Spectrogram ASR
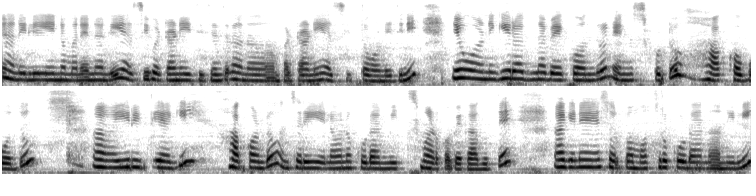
ನಾನಿಲ್ಲಿ ನಮ್ಮ ಮನೆಯಲ್ಲಿ ಹಸಿ ಬಟಾಣಿ ಇದ್ದಿದೆ ಅಂತ ನಾನು ಬಟಾಣಿ ಹಸಿ ತೊಗೊಂಡಿದ್ದೀನಿ. ನೀವು ಒಣಗಿರೋದನ್ನ ಬೇಕು ಅಂದರೂ ನೆನೆಸ್ಬಿಟ್ಟು ಹಾಕ್ಕೋಬೋದು. ಈ ರೀತಿಯಾಗಿ ಹಾಕ್ಕೊಂಡು ಒಂದ್ಸರಿ ಎಲ್ಲವನ್ನು ಕೂಡ ಮಿಕ್ಸ್ ಮಾಡ್ಕೋಬೇಕಾಗುತ್ತೆ. ಹಾಗೆಯೇ ಸ್ವಲ್ಪ ಮೊಸರು ಕೂಡ ನಾನಿಲ್ಲಿ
